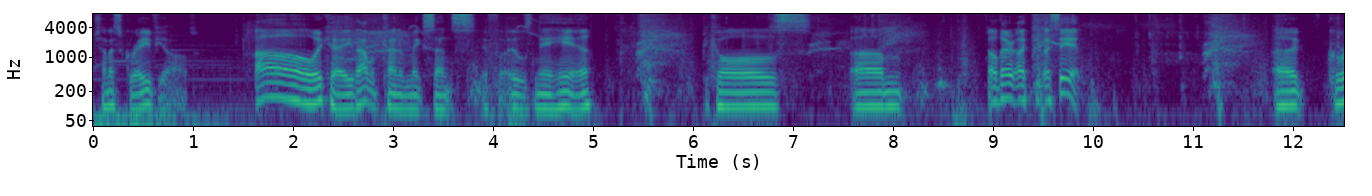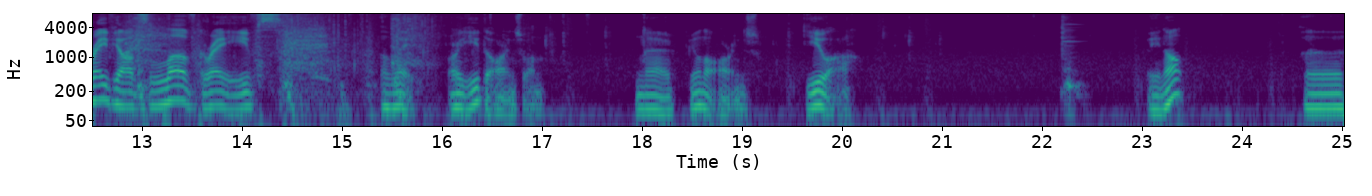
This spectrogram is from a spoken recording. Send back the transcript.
Chalice Graveyard. Oh, okay, that would kind of make sense if it was near here. Because, um... Oh, there, I, I see it! Uh, Graveyards love graves. Oh wait, are you the orange one? No, you're not orange. You are. Are you not? Uh...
